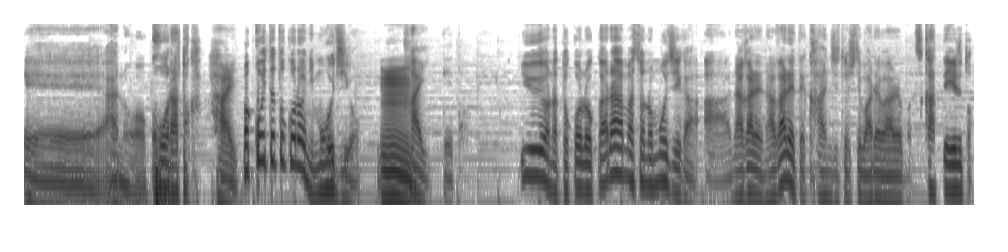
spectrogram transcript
えーあの甲羅とか、はい。まあ、こういったところに文字をうん。書いてというようなところから、まあ、その文字が流れ流れて漢字として我々も使っていると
